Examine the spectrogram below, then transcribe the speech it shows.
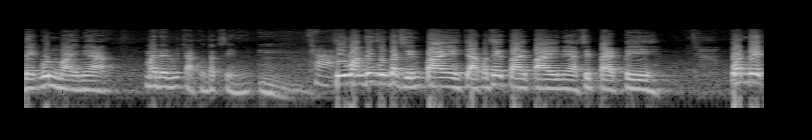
เด็กรุ่นใหม่เนี่ย ไม่ได้รู้จักคุณทักษิณอืมค่ะคือวันที่คุณทักษิณไปจากประเทศไทยไปเนี่ย18 ปีวันเด็ก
